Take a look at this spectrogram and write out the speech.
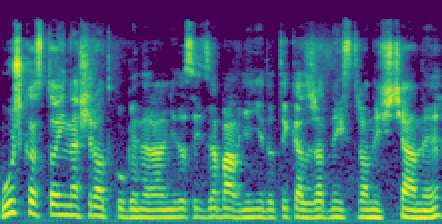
Łóżko stoi na środku, generalnie dosyć zabawnie, nie dotyka z żadnej strony ściany.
